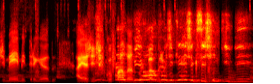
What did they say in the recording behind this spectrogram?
de meme, tá ligado? Aí a gente ficou falando Era o pior podcast que você tinha que ver.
